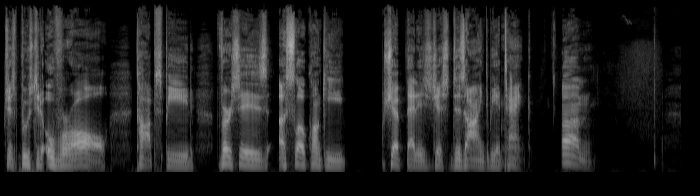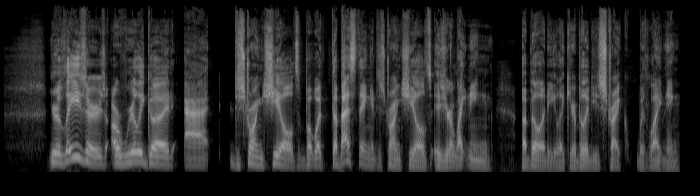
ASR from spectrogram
just boosted overall top speed versus a slow clunky ship that is just designed to be a tank. Um your lasers are really good at destroying shields but what the best thing at destroying shields is your lightning ability, like your ability to strike with lightning,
